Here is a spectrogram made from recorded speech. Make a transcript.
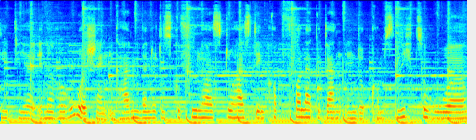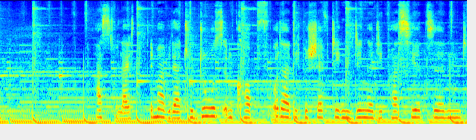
die dir innere Ruhe schenken kann, wenn du das Gefühl hast, du hast den Kopf voller Gedanken, du kommst nicht zur Ruhe, hast vielleicht immer wieder To-Dos im Kopf oder dich beschäftigen Dinge, die passiert sind.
